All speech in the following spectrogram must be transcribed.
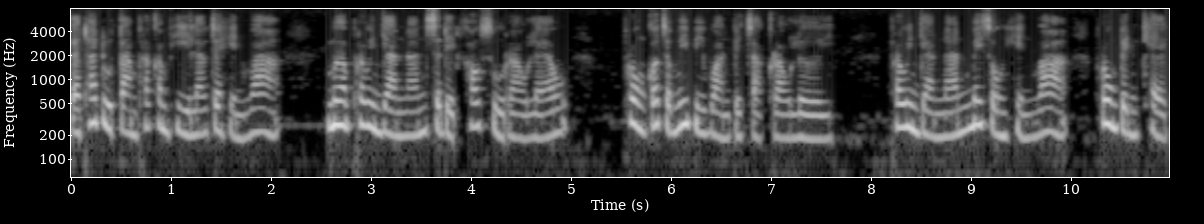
แต่ถ้าดูตามพระคัมภีร์แล้วจะเห็นว่า เมื่อพระวิญญาณนั้นเสด็จเข้าสู่เราแล้ว พระองค์ก็จะไม่มีวันไปจากเราเลย พระวิญญาณนั้นไม่ทรงเห็นว่าพระองค์เป็นแขก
